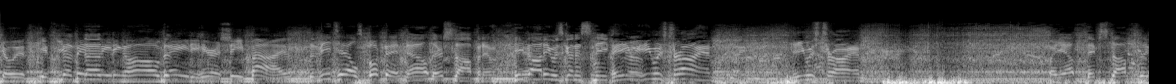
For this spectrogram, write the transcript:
So if, if you've been waiting all day to hear a C5, The V-tail's booking it now. They're stopping him. He thought he was going to sneak He, through. he was trying. He was trying. But yep, they've stopped the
